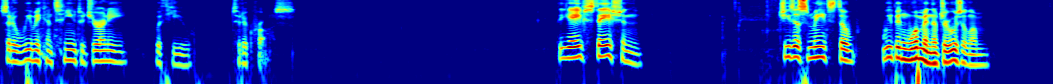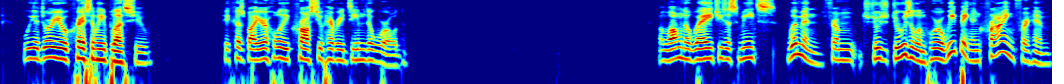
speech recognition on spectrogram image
so that we may continue to journey with you to the cross. The eighth station Jesus meets the weeping woman of Jerusalem. We adore you, O Christ, and we bless you, because by your holy cross you have redeemed the world. Along the way, Jesus meets women from Jerusalem who are weeping and crying for him,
